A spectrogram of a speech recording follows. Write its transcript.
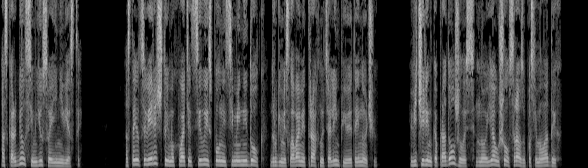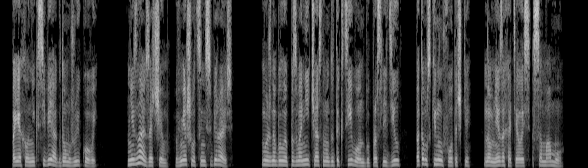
оскорбил семью своей невесты. Остается верить, что ему хватит силы исполнить семейный долг, другими словами, трахнуть Олимпию этой ночью. Вечеринка продолжилась, но я ушел сразу после молодых. Поехал не к себе, а к дому Жуйковой. Не знаю зачем, вмешиваться не собираюсь. Можно было позвонить частному детективу, он бы проследил, потом скинул фоточки, но мне захотелось самому.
